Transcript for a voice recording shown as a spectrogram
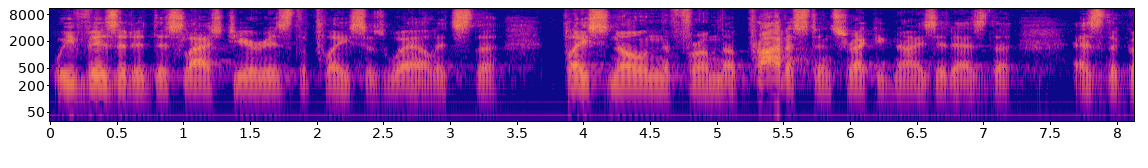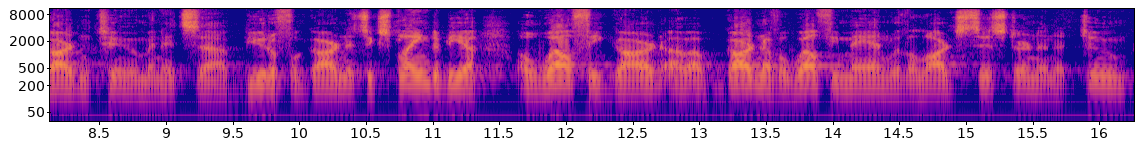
we visited this last year is the place as well. It's the place known from the Protestants recognize it as the as the garden tomb, and it's a beautiful garden. It's explained to be a, a wealthy garden, a garden of a wealthy man with a large cistern and a tomb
